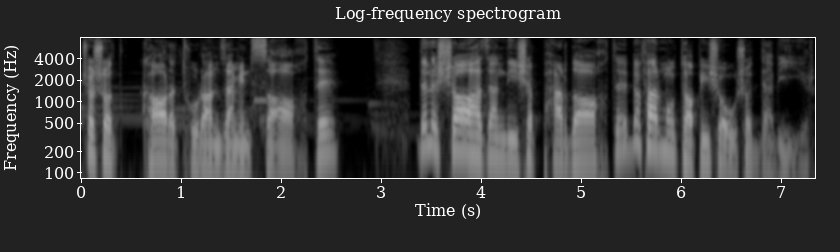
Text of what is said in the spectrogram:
چو شد کار توران زمین ساخته دل شاه از اندیشه پرداخته بفرمود تا پیش او شد دبیر.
